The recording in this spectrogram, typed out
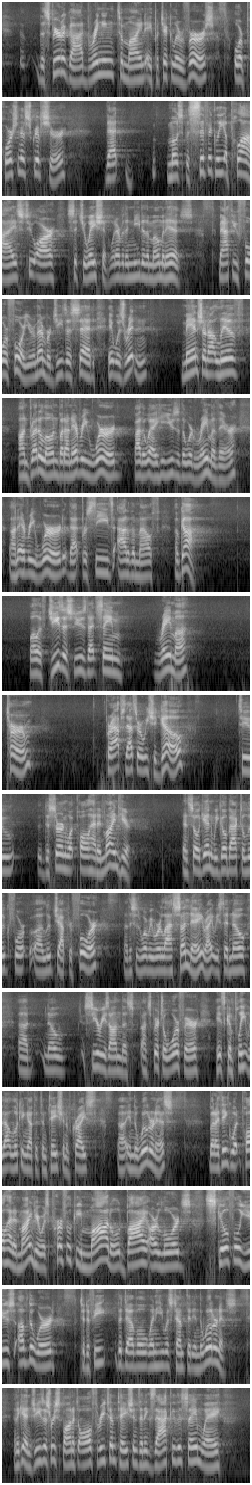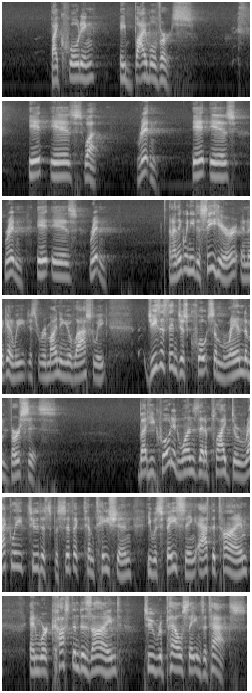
the Spirit of God bringing to mind a particular verse or portion of Scripture that most specifically applies to our situation, whatever the need of the moment is. Matthew 4 4, you remember, Jesus said, It was written, Man shall not live on bread alone, but on every word. By the way, he uses the word rhema there, on every word that proceeds out of the mouth of God. Well, if Jesus used that same rhema term, perhaps that's where we should go to discern what Paul had in mind here. And so again, we go back to Luke, 4, uh, Luke chapter 4. Uh, this is where we were last Sunday, right? We said no, uh, no series on, the, on spiritual warfare is complete without looking at the temptation of Christ uh, in the wilderness. But I think what Paul had in mind here was perfectly modeled by our Lord's skillful use of the word to defeat the devil when he was tempted in the wilderness. And again, Jesus responded to all three temptations in exactly the same way by quoting a Bible verse. It is what? Written. It is written. It is written. And I think we need to see here, and again, we just reminding you of last week, Jesus didn't just quote some random verses, but he quoted ones that applied directly to the specific temptation he was facing at the time and were custom designed to repel Satan's attacks.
